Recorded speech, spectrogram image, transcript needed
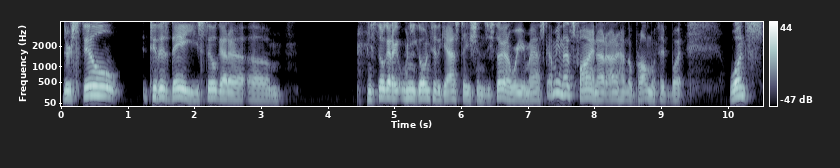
there's still, to this day, you still got to, um, you still got to when you go into the gas stations you still got to wear your mask. I mean that's fine. I, I don't have no problem with it but once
